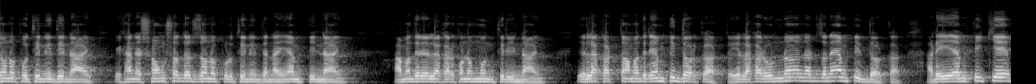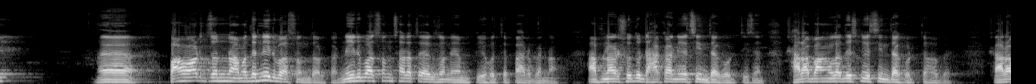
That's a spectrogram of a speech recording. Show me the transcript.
জনপ্রতিনিধি নাই, এখানে সংসদের জনপ্রতিনিধি নাই, এমপি নাই, আমাদের এলাকার কোনো মন্ত্রী নাই। এলাকার তো আমাদের এমপির দরকার তো, এলাকার উন্নয়নের জন্য এমপির দরকার। আর এই এমপিকে পাওয়ার জন্য আমাদের নির্বাচন দরকার। নির্বাচন ছাড়া তো একজন এমপি হতে পারবে না। আপনারা শুধু ঢাকা নিয়ে চিন্তা করতেছেন, সারা বাংলাদেশ নিয়ে চিন্তা করতে হবে। সারা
